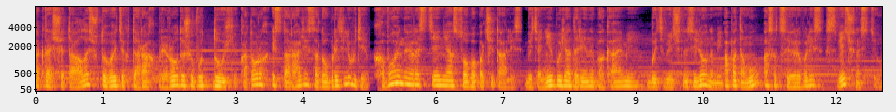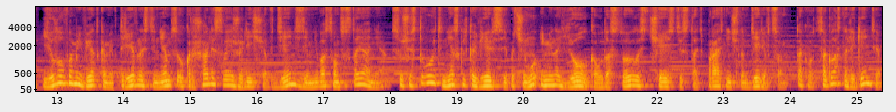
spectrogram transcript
Тогда считалось, что в этих дарах природы живут духи, которых и старались задобрить люди. Хвойные растения особо почитались, ведь они были одарены богами быть вечно зелеными, а потому ассоциировались с вечностью. Еловыми ветками в древности немцы украшали свои жилища в день зимнего солнцестояния. Существует несколько версий, почему именно елка удостоилась чести стать праздничным деревцем. Так вот, согласно легенде,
